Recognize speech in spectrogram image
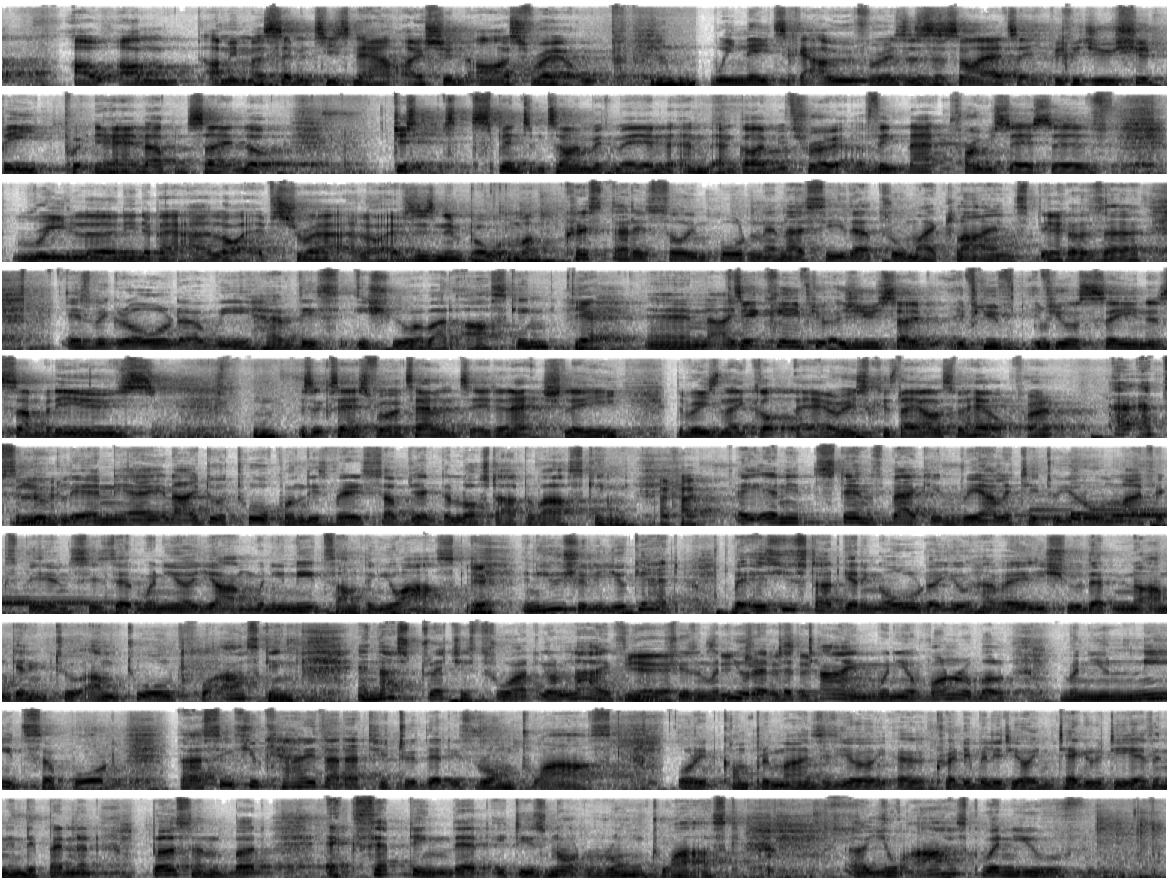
oh I'm I'm in my 70s now. I shouldn't ask for help. Mm. We need to get over as a society because you should be putting your hand up and saying look just spend some time with me and, and, and guide me through it. I think that process of relearning about our lives throughout our lives is an important one. chris that is so important and i see that through my clients Yeah. because uh, as we grow older we have this issue about asking Yeah. and i Particularly if you, as you said, if you if you're seen as somebody who's Mm. successful or talented, and actually the reason they got there is because they asked for help, right? Absolutely, and, I, and I do a talk on this very subject, the lost art of asking. Okay. And it stems back in reality to your own life experiences that when you're young, when you need something, you ask. Yeah. And usually you get. But as you start getting older, you have a issue that, you know, I'm getting too, I'm too old for asking. And that stretches throughout your life. Yeah, which is when you're at a time when you're vulnerable, when you need support, that's if you carry that attitude that it's wrong to ask or it compromises your uh, credibility or integrity as an independent person, but accepting that it is not wrong to ask. Uh, you ask when you've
